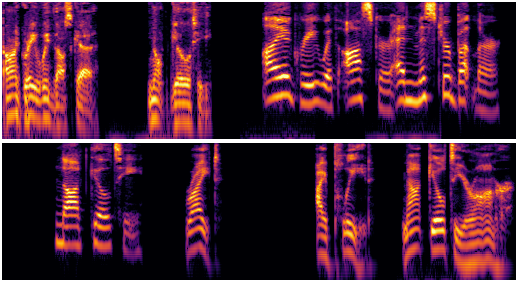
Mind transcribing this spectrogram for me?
I agree with Oscar. Not guilty. I agree with Oscar and Mr. Butler. Not guilty. Right. I plead, not guilty, Your Honor.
